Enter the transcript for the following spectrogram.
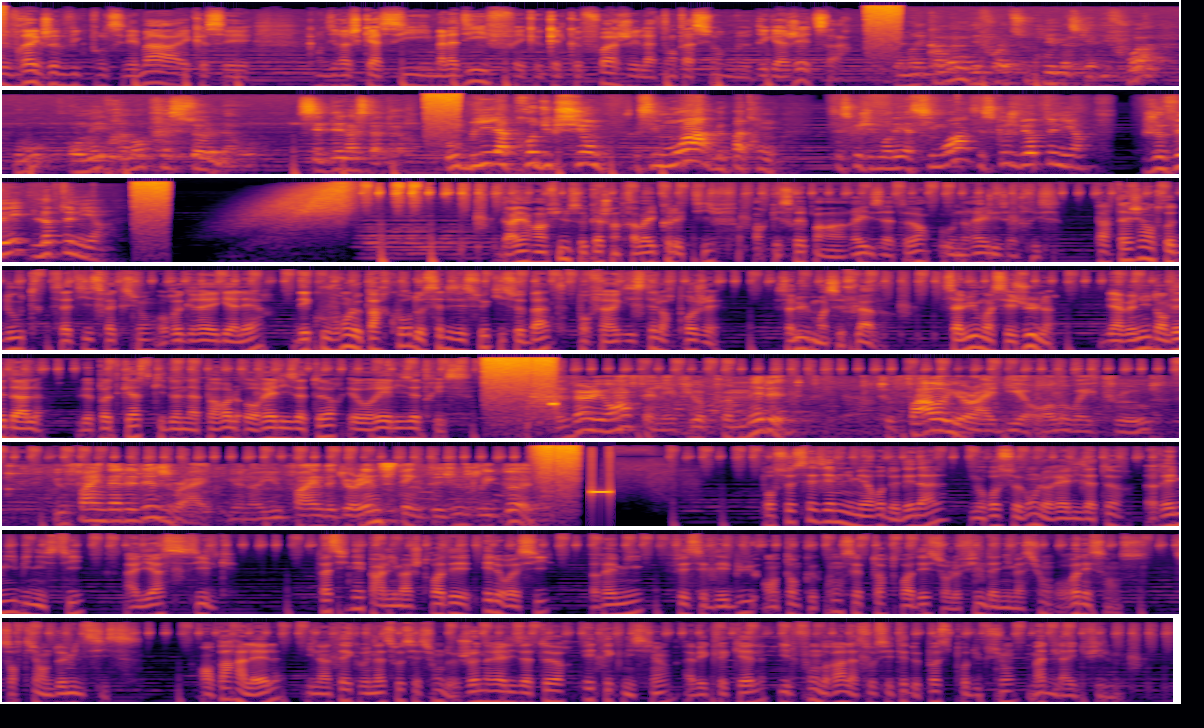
C'est vrai que je ne vis que pour le cinéma et que c'est, comment dirais-je, quasi maladif et que quelquefois j'ai la tentation de me dégager de ça. J'aimerais quand même des fois être soutenu parce qu'il y a des fois où on est vraiment très seul là-haut. C'est dévastateur. Oublie la production. C'est moi le patron. C'est ce que j'ai demandé à six mois, c'est ce que je vais obtenir. Je vais l'obtenir. Derrière un film se cache un travail collectif orchestré par un réalisateur ou une réalisatrice. Partagé entre doute, satisfaction, regret et galère, découvrons le parcours de celles et ceux qui se battent pour faire exister leur projet. Salut, moi c'est Flav. Salut, moi c'est Jules. Bienvenue dans Dédale, le podcast qui donne la parole aux réalisateurs et aux réalisatrices. And very often, if you're permitted to follow your idea all the way through, you find that it is right. You know, you find that your instinct is usually good. Pour ce 16e numéro de Dédale, nous recevons le réalisateur Rémi Binisti, alias Silk. Fasciné par l'image 3D et le récit, Rémi fait ses débuts en tant que concepteur 3D sur le film d'animation Renaissance, sorti en 2006. En parallèle, il intègre une association de jeunes réalisateurs et techniciens avec lesquels il fondera la société de post-production Madlight Film.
